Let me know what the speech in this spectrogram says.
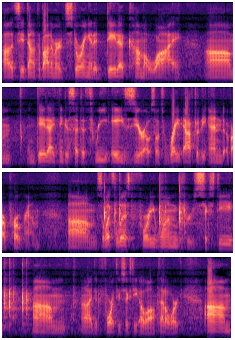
uh, let's see it down at the bottom we're storing it at data comma y. Um, and data I think is set to 3a0 so it's right after the end of our program. Um, so let's list 41 through 60 um, uh, I did 4 through 60 oh well that'll work. Um,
